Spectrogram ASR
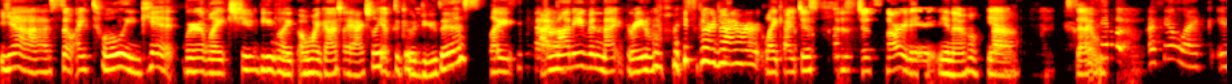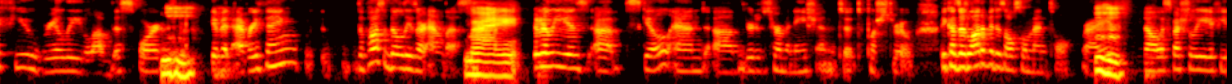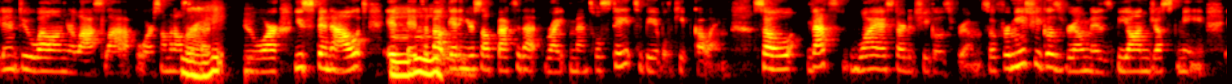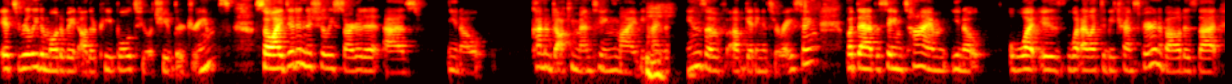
yeah. So I totally get where like she'd be like, oh my gosh, I actually have to go do this. Like I'm not even that great of a race car driver. Like I just just started, you know. Yeah. Uh, I So feel I feel like if you really love this sport, mhm. give it everything, the possibilities are endless. right. It really is uh, skill and um, your determination to, to push through because there's a lot of it is also mental, right? Mhm. Know, especially if you didn't do well on your last lap or someone else Right. you or you spin out. It, It's Mhm. about getting yourself back to that right mental state to be able to keep going. So that's why I started She Goes Vroom. So for me, She Goes Vroom is beyond just me. It's really to motivate other people to achieve their dreams. So I did initially started it as, you know, kind of documenting my behind the scenes of of getting into racing, but then at the same time, you know, what is what I like to be transparent about is that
